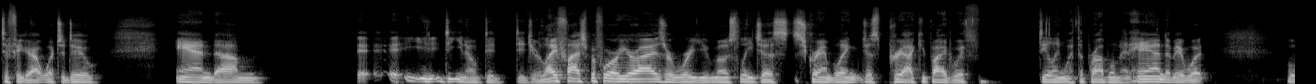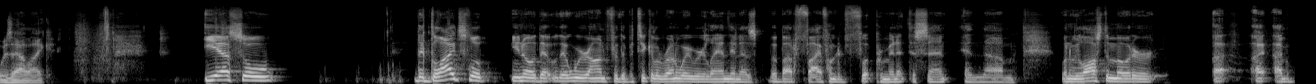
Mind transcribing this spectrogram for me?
to figure out what to do. And um, eh, eh, you know, did did your life flash before your eyes, or were you mostly just scrambling, just preoccupied with dealing with the problem at hand? I mean, what what was that like? Yeah, so the glide slope you know that that we are on for the particular runway we were landing is about 500 foot per minute descent. And um, when we lost the motor, uh, I, am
